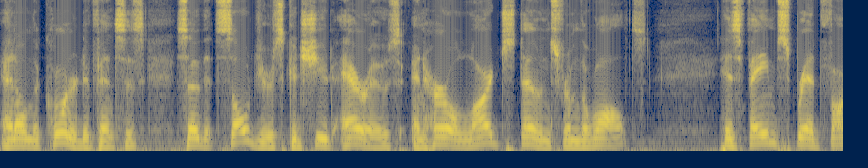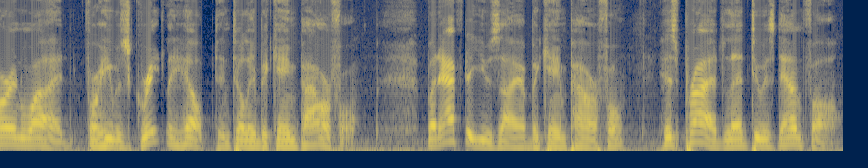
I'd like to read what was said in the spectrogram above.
and on the corner defenses so that soldiers could shoot arrows and hurl large stones from the walls. His fame spread far and wide, for he was greatly helped until he became powerful. But after Uzziah became powerful, his pride led to his downfall.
